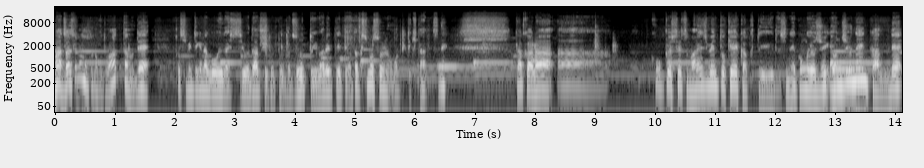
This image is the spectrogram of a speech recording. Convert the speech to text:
まあ、財政面のこともあったので、市民的な合意が必要だということがずっと言われてて、私もそういうのを思ってきたんですね。だから、公共施設マネジメント計画というですね、今後 40, 年間で、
